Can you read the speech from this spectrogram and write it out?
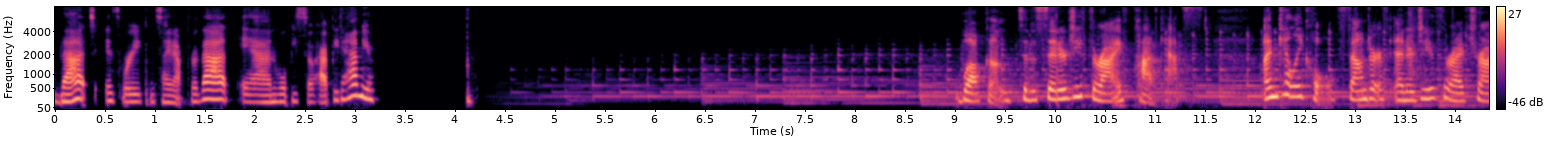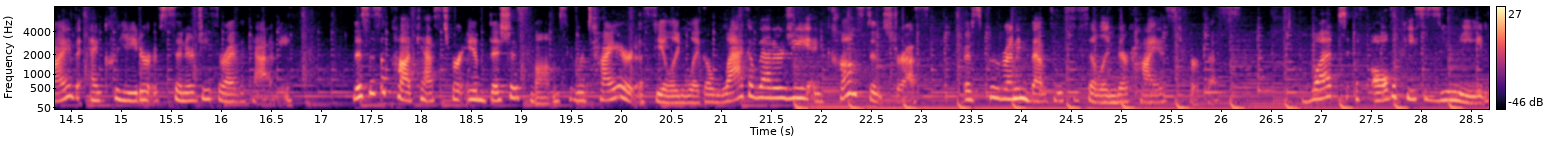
that is where you can sign up for that. And we'll be so happy to have you. Welcome to the Synergy Thrive podcast. I'm Kelly Cole, founder of Synergy Thrive Tribe and creator of Synergy Thrive Academy. This is a podcast for ambitious moms who are tired of feeling like a lack of energy and constant stress is preventing them from fulfilling their highest purpose. What if all the pieces you need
